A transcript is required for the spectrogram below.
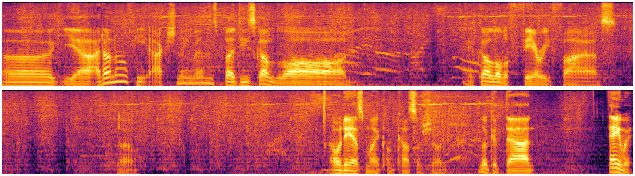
Uh, yeah, I don't know if he actually wins, but he's got a lot. He's got a lot of fairy fires. So. Oh, there's my concussive shot. Look at that. Anyway,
